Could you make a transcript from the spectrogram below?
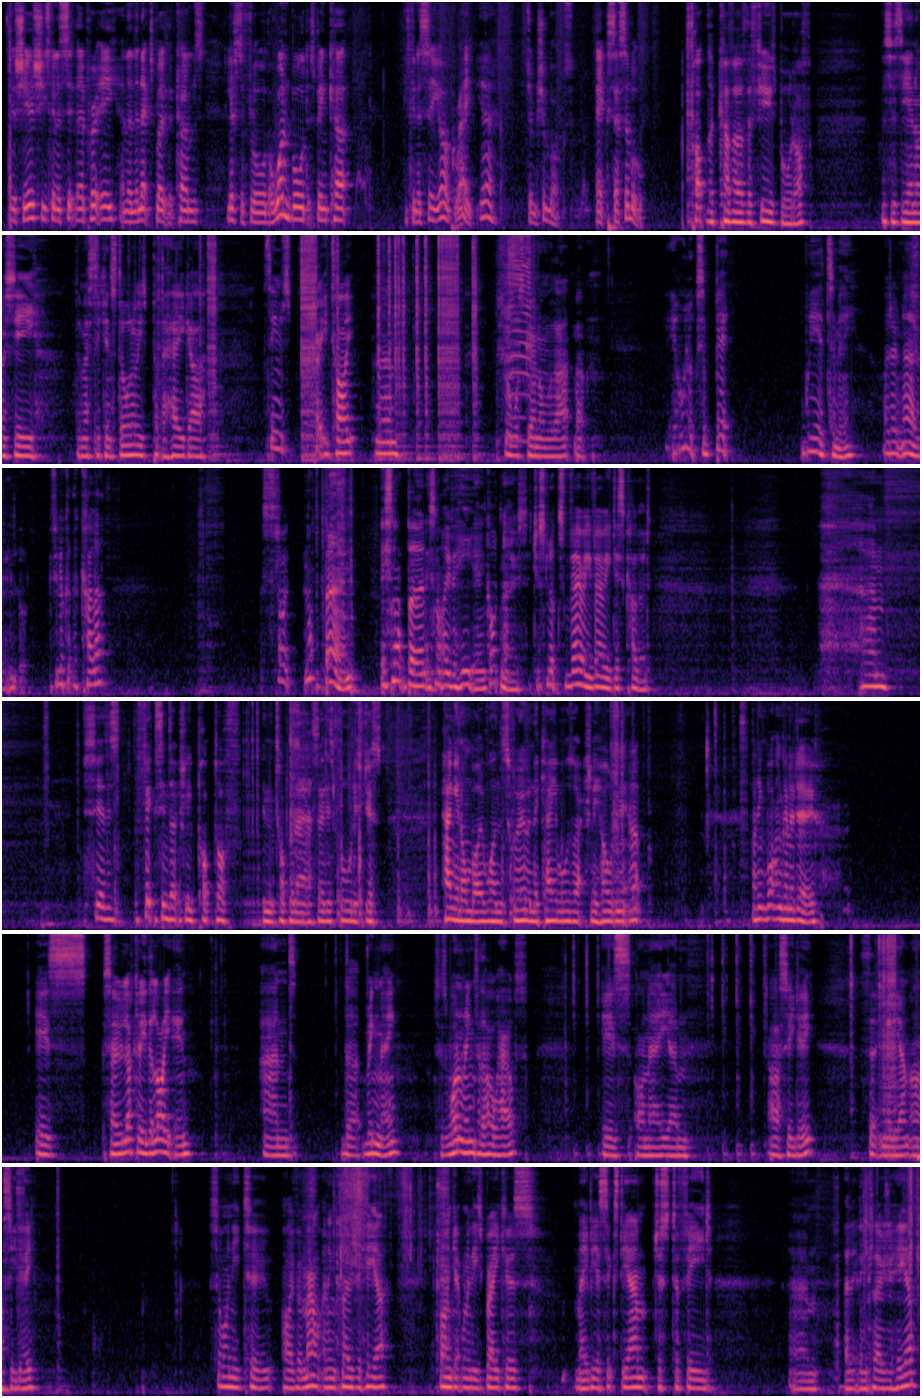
Here she is, she's going to sit there pretty and then the next bloke that comes lifts the floor. The one board that's been cut, he's going to see, oh great, yeah, junction box, accessible. Pop the cover of the fuse board off. This is the NIC domestic installer, he's put a Hager, seems pretty tight, um, sure what's going on with that, but it all looks a bit weird to me. I don't know. if you look at the colour, it's like not burn. It's not burn. It's not overheating. God knows. It just looks very, very discoloured. Um, so yeah, there's the fixing's actually popped off in the top of there. So this board is just hanging on by one screw, and the cables are actually holding it up. I think what I'm going to do is so luckily the lighting and the ring main so there's one ring for the whole house is on a um, RCD 30 milliamp RCD so I need to either mount an enclosure here try and get one of these breakers maybe a 60 amp just to feed um, a little enclosure here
